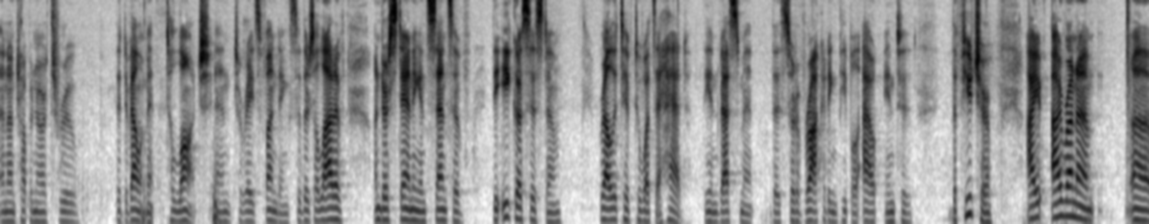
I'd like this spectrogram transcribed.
an entrepreneur through the development to launch and to raise funding. So there's a lot of understanding and sense of the ecosystem relative to what's ahead, the investment, the sort of rocketing people out into the future. I, I run a, uh,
